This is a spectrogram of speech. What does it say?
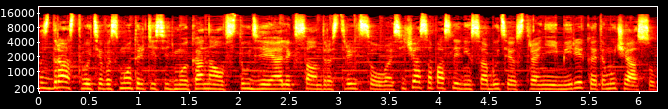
Здравствуйте, вы смотрите «Седьмой канал» в студии Александра Стрельцова. Сейчас о последних событиях в стране и мире к этому часу.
